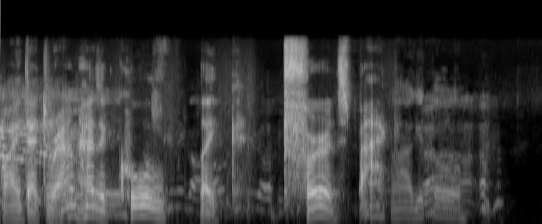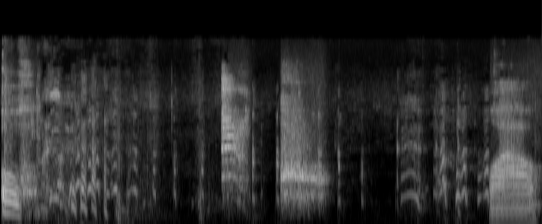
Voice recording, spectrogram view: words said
Why that ram has a cool like fur its back. Oh. Wow.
